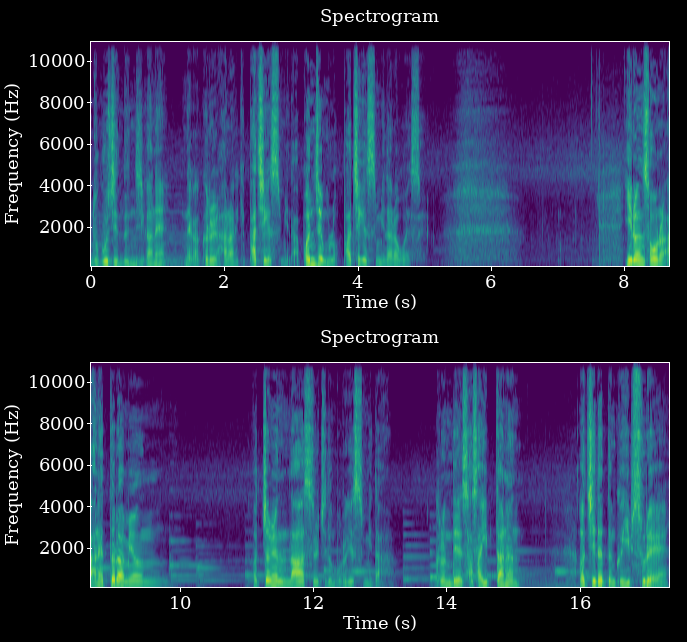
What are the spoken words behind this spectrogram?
누구지든지 간에 내가 그를 하나님께 바치겠습니다. 번제물로 바치겠습니다라고 했어요. 이런 소원을 안 했더라면 어쩌면 나았을지도 모르겠습니다. 그런데 사사 입다는 어찌됐든 그 입술에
